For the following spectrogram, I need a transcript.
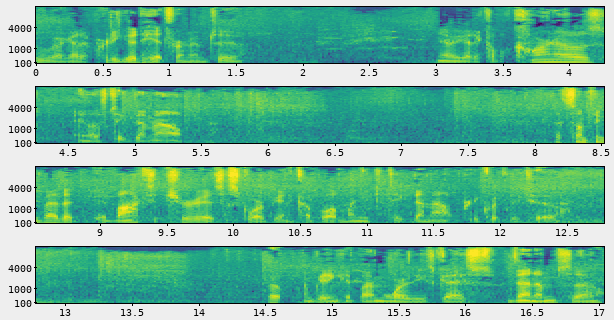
Ooh, I got a pretty good hit from him, too. Now we got a couple Carnos, and let's take them out. That's something by the box. It sure is a Scorpion. A couple of them. I need to take them out pretty quickly, too. Oh, I'm getting hit by more of these guys. Venom, so...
